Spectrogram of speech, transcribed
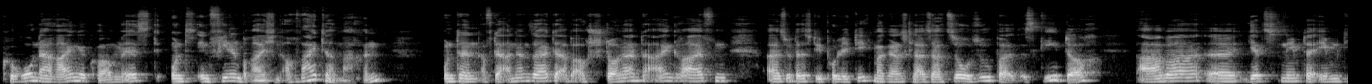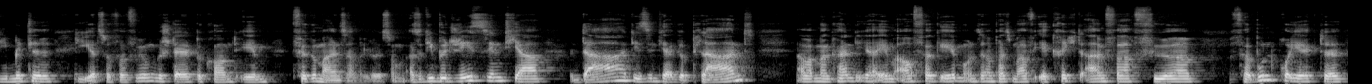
Corona reingekommen ist und in vielen Bereichen auch weitermachen und dann auf der anderen Seite aber auch steuernd eingreifen, also dass die Politik mal ganz klar sagt, so super, es geht doch, aber äh, jetzt nehmt er eben die Mittel, die ihr zur Verfügung gestellt bekommt, eben für gemeinsame Lösungen. Also die Budgets sind ja da, die sind ja geplant, aber man kann die ja eben auch vergeben und sagen, pass mal auf, ihr kriegt einfach für Verbundprojekte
